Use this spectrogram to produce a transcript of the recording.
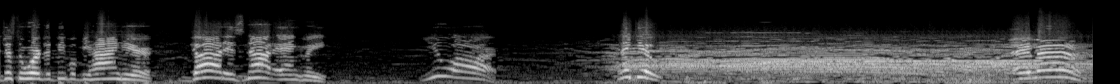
just a word to the people behind here God is not angry. You are. Thank you. Amen.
